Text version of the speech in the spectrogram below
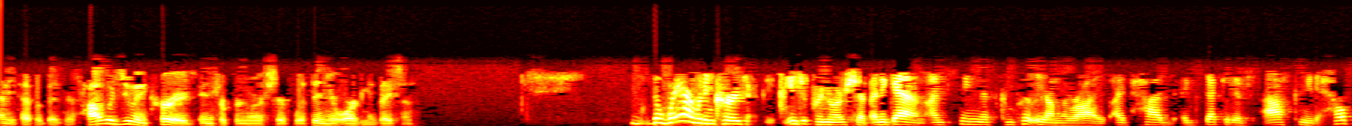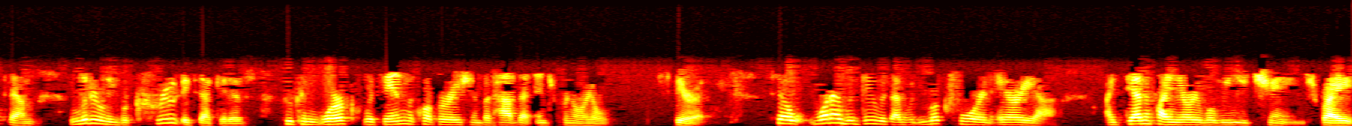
any type of business how would you encourage entrepreneurship within your organization the way I would encourage entrepreneurship, and again, I'm seeing this completely on the rise. I've had executives ask me to help them literally recruit executives who can work within the corporation but have that entrepreneurial spirit. So what I would do is I would look for an area, identify an area where we need change, right?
